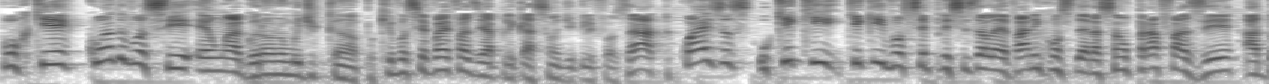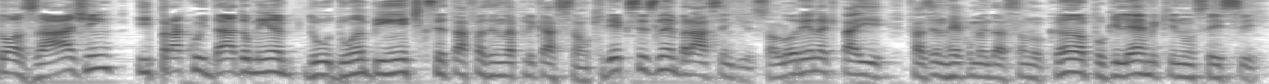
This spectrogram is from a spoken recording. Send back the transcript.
Porque quando você é um agrônomo de campo, que você vai fazer a aplicação de glifosato, quais as, o que que, que que você precisa levar em consideração para fazer a dosagem e para cuidar do, meio, do, do, ambiente que você está fazendo a aplicação? Queria que vocês lembrassem disso. A Lorena que está aí fazendo recomendação no campo, o Guilherme que não sei se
